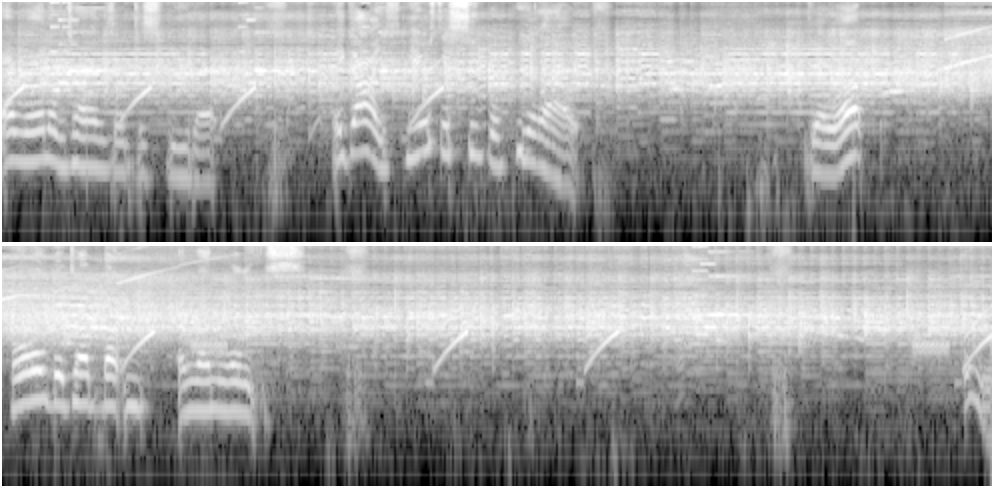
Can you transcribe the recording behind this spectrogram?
At random times, I'll just speed up. Hey guys, here's the super peel out. Go up, hold the jump button, and then release. Ooh,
